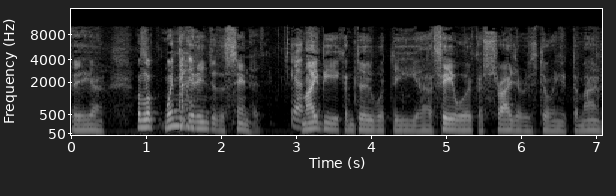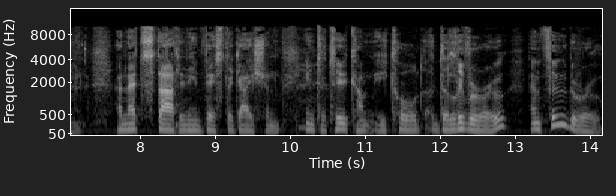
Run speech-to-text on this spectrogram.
There you go. Well, look, when you get into the Senate, Yeah. maybe you can do what the uh, Fair Work Australia is doing at the moment, and that's start an investigation into two companies called Deliveroo and Foodaroo.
